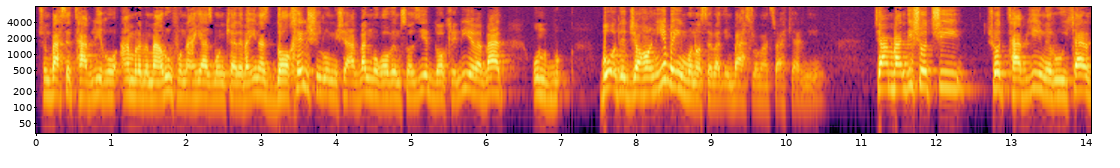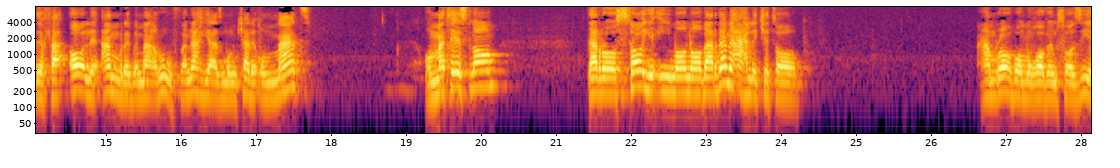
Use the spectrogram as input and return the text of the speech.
چون بحث تبلیغ و امر به معروف و نهی از منکره و این از داخل شروع میشه. اول مقاوم سازی داخلیه و بعد اون بعد جهانیه به این مناسبت این بحث رو مطرح کردیم. جنبندی شد چی؟ شد تبیین رویکرد فعال امر به معروف و نهی از منکر امت. امت اسلام در راستای ایمان آوردن اهل کتاب همراه با مقاوم سازی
